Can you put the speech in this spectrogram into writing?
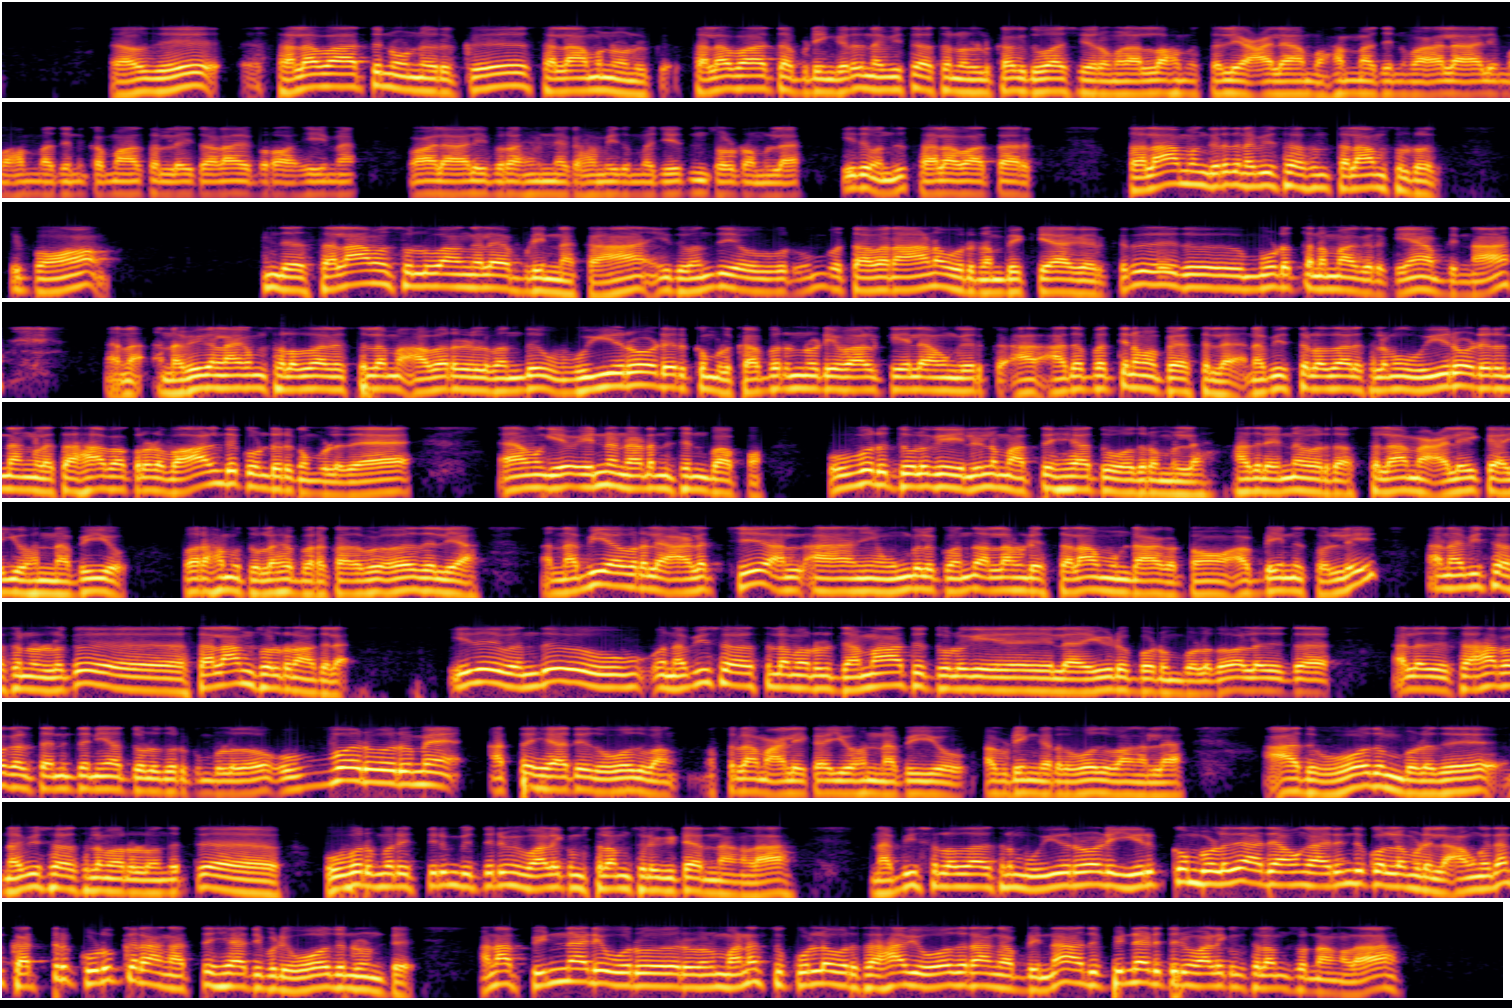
அதாவது சலவாத்துன்னு ஒன்று இருக்குது சலாம்னு ஒன்று இருக்குது சலவாத் அப்படிங்கிறது நபிசாசனர்களுக்காக துவா செய்கிறோம் அல்லாஹ் சல்லி அலா முஹம்மதின் வாலா அலி முஹம்மதின் கமா சல்லை தலா இப்ராஹிம வாலா அலி இப்ராஹிம் நக ஹமீது மஜீத்னு சொல்கிறோம்ல இது வந்து சலவாத்தாக இருக்கு. சலாமுங்கிறது நபிசாசன் சலாம் சொல்கிறது இப்போ இந்த சலாம சொல்லுவாங்களே அப்படின்னாக்கா இது வந்து ரொம்ப தவறான ஒரு நம்பிக்கையாக இருக்குது. இது மூடத்தனமாக இருக்கு. ஏன் அப்படின்னா நபிகள் நாயகம் சல்லா அலிஸ்லாம் அவர்கள் வந்து உயிரோடு இருக்கும்போது கபருனுடைய வாழ்க்கையில அவங்க இருக்க அதை பத்தி நம்ம பேசல. நபி சொல்லா அலிஸ்லாம் உயிரோடு இருந்தாங்களே சஹாபாக்களோட வாழ்ந்து கொண்டு இருக்கும் பொழுது அவங்க என்ன நடந்துச்சுன்னு பார்ப்போம். ஒவ்வொரு தொழுகையிலும் நம்ம அத்தஹியாத்து ஓதுறோம்ல. அதுல என்ன வருது? அஸ்ஸலாமு அலைக்கு ஐயோ நபியோ. வரஹமத்துல்லாஹி வரகாத்து வருது இல்லையா? நபி அவர்களை அழைச்சி அல் உங்களுக்கு வந்து அல்லாஹுடைய சலாம் உண்டாகட்டும் அப்படின்னு சொல்லி அஹ், நபி சாசனர்களுக்கு சலாம் சொல்கிறோம் அதில். இது வந்து உ- நபி அவர்கள் ஜமாத்து தொழுகையில் ஈடுபடும் பொழுதோ அல்லது அல்லது சஹாபகள் தனித்தனியாக தொழுதுருக்கும் பொழுதோ ஒவ்வொருவருமே அத்தகையாத்து இது ஓதுவாங்க. அஸ்லாம் அலைக்க ஐயுஹன் நபியோ அப்படிங்கிறது ஓதுவாங்கல்ல. அது ஓதும் பொழுது நபி சாஸ்லம் அவர்கள் வந்துட்டு ஒவ்வொரு முறை திரும்பி திரும்பி வாழைக்கும் சலாம் சொல்லிக்கிட்டே இருந்தாங்களா? நபி சொல்லாஸ்லம் உயிரோடு இருக்கும் பொழுது அதை அவங்க அறிந்து கொள்ள முடியல. அவங்க தான் கற்றுக் கொடுக்குறாங்க அத்தஹியாத் இப்படி ஓதணுன்ட்டு ஆனால் பின்னாடி ஒரு ஒரு மனசுக்குள்ள ஒரு சஹாபி ஓதுறாங்க அப்படின்னா அது பின்னாடி திரும்பி வாலைக்கும் சலாம் சொன்னாங்களா?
